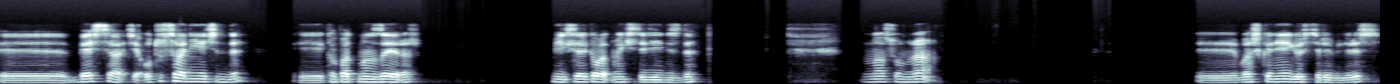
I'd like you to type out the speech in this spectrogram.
5 saat, 30 saniye içinde kapatmanıza yarar. Bilgisayarı kapatmak istediğinizde. Bundan sonra başka neye gösterebiliriz?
